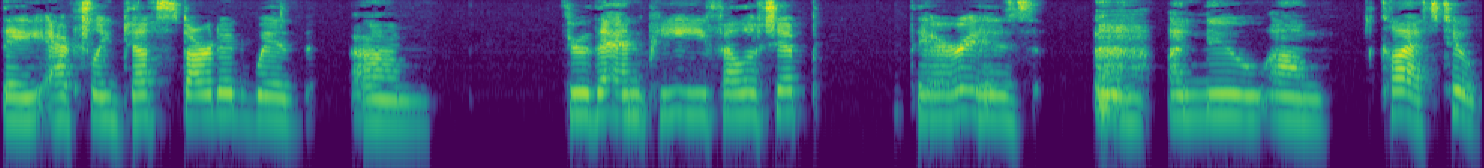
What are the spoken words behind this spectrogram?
they actually just started with um, through the NPE fellowship. There is a new um, class too.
